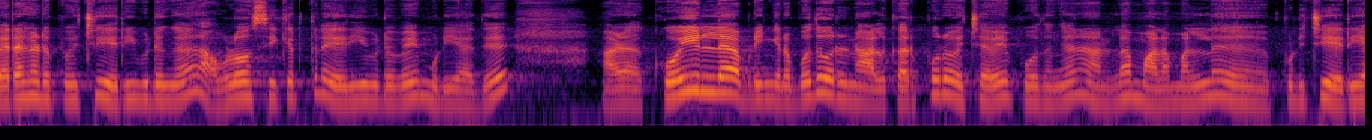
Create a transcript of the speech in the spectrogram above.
விறகடுப்பு வச்சு எரிவிடுங்க. அவ்வளோ சீக்கிரத்தில் எரிவிடவே முடியாது. கோயிலில் அப்படிங்கிற போது ஒரு நாலு கற்பூரம் வச்சாவே போதுங்க. நல்லா மலை மலைன்னு பிடிச்சி எரிய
